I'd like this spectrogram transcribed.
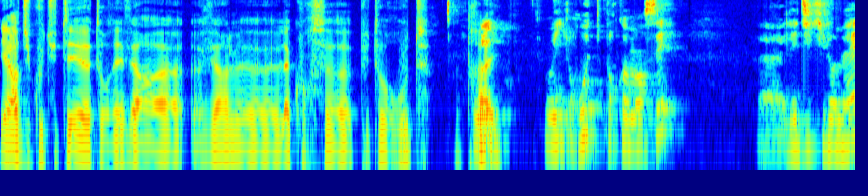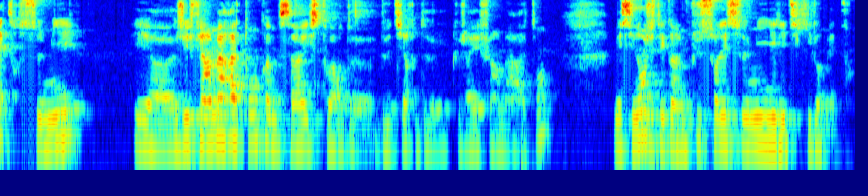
Et alors du coup, tu t'es tourné vers vers le, la course plutôt route, trail? Oui. oui, route pour commencer. Euh, les 10 km, semi. Et euh, j'ai fait un marathon comme ça, histoire de, dire que j'avais fait un marathon. Mais sinon, j'étais quand même plus sur les semis et les 10 km.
